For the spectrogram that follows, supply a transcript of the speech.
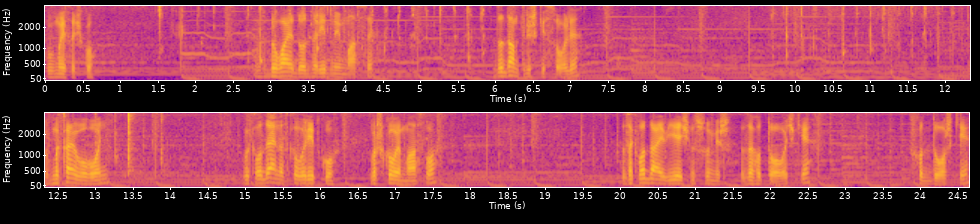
в мисочку. Взбиваю до однорідної маси. Додам трішки солі. Вмикаю вогонь. Викладаю на сковорідку вершкове масло. Закладаю в яєчну суміш заготовочки, хот-дошки.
